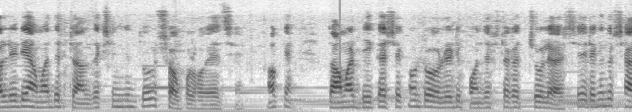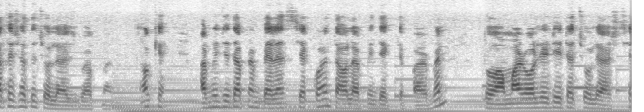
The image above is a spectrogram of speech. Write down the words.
অলরেডি আমাদের ট্রানজ্যাকশন কিন্তু সফল হয়েছে। ওকে তো আমার বিকাশ অ্যাকাউন্টে অলরেডি পঞ্চাশ টাকা চলে আসছে। এটা কিন্তু সাথে সাথে চলে আসবে আপনার। ওকে আপনি যদি আপনার ব্যালেন্স চেক করেন তাহলে আপনি দেখতে পারবেন। তো আমার অলরেডি এটা চলে আসছে।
